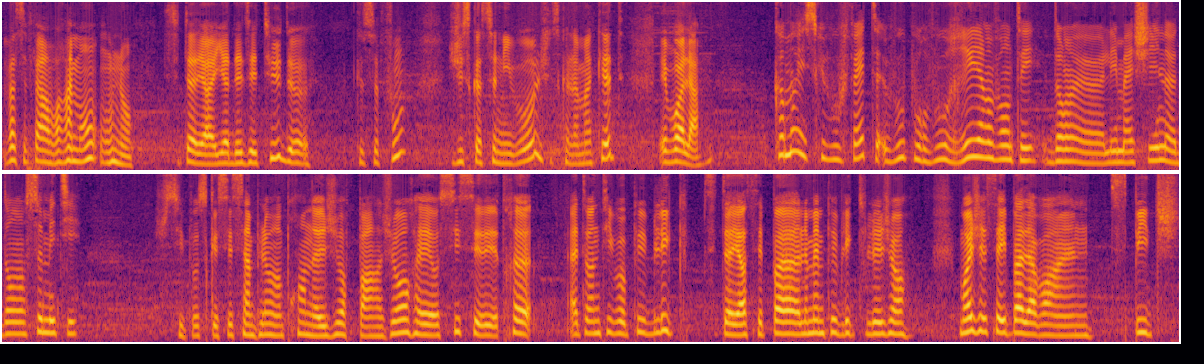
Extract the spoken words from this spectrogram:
va se faire vraiment ou non. C'est-à-dire, il y a des études euh, qui se font jusqu'à ce niveau, jusqu'à la maquette, et voilà. Comment est-ce que vous faites, vous, pour vous réinventer dans euh, les machines, dans ce métier? Je suppose que c'est simplement prendre jour par jour et aussi c'est être attentif au public. C'est-à-dire, c'est pas le même public tous les jours. Moi, j'essaye pas d'avoir un speech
